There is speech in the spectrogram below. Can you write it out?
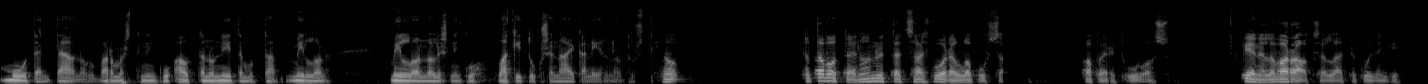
muuten? Tämä on ollut varmasti niin kuin auttanut niitä, mutta milloin, milloin olisi niin kuin lakituksen aika niin sanotusti? No tavoitteena on nyt, että saisi vuoden lopussa paperit ulos. Pienellä varauksella, että kuitenkin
